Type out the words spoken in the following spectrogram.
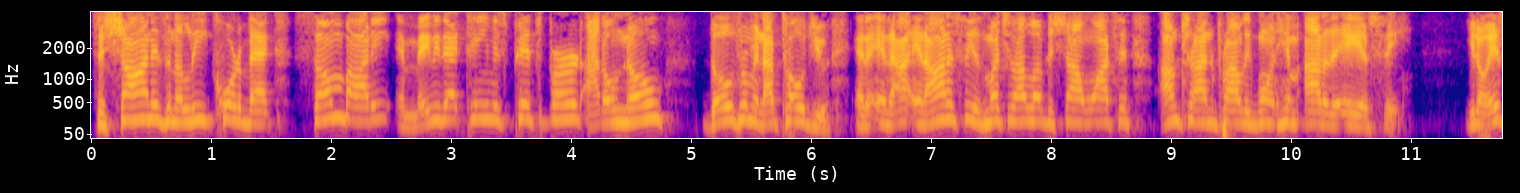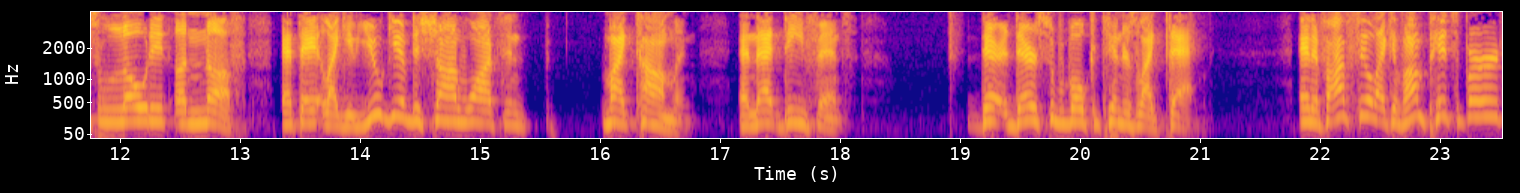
Deshaun is an elite quarterback. Somebody, and maybe that team is Pittsburgh. I don't know. Those women, I've told you, and and I, and honestly, as much as I love Deshaun Watson, I'm trying to probably want him out of the AFC. You know, it's loaded enough at the like if you give Deshaun Watson, Mike Tomlin, and that defense, they're they're Super Bowl contenders like that. And if I feel like if I'm Pittsburgh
